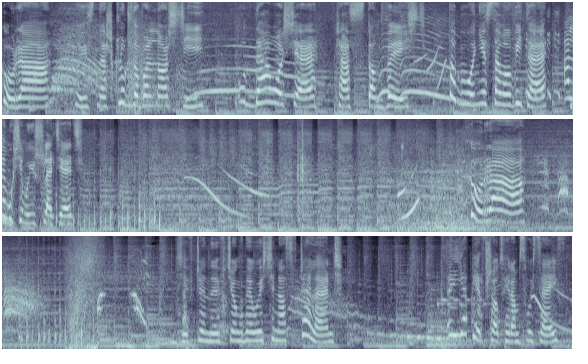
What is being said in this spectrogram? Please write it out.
Hurra! To jest nasz klucz do wolności. Udało się! Czas stąd wyjść. To było niesamowite, ale musimy już lecieć. Hurra! Dziewczyny, wciągnęłyście nas w challenge. Ja pierwsza otwieram swój safe.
